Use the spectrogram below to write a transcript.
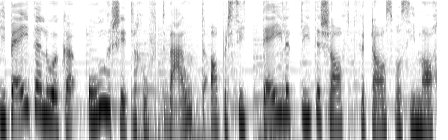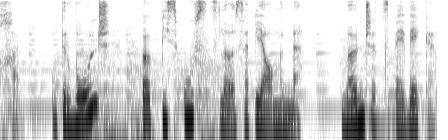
Die beiden schauen unterschiedlich auf die Welt, aber sie teilen die Leidenschaft für das, was sie machen. Und der Wunsch, etwas auszulösen bei anderen. Menschen zu bewegen.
